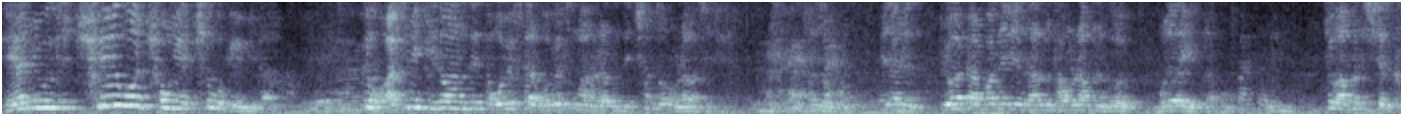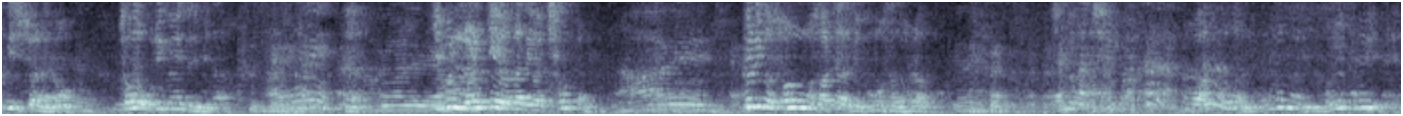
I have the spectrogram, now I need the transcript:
대한민국에서 최고 총의 최고 비입니다. 그 아침에 기도하는데 500달 500승만 하려고 하는데 천석으로 올라갔어 이제. 천석으로. 왜냐면 요 앞에 아파트 지은 사람들 다 올라오면 그 모자라겠더라고. 저 아파트 진짜 크게 짓잖아요. 저거 우리 교인들입니다. 예. 입을 넓게 열라 내가 최고입니다. 그러니까 손모사 왔잖아 지금 부모사도 하려고. 네. 신경에서 시켜줘. 왔거든. 이것만 몰려들어 이렇게.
